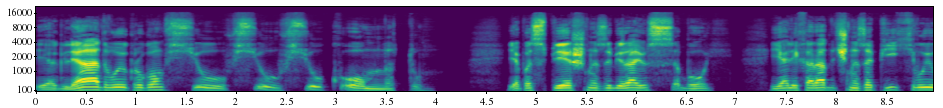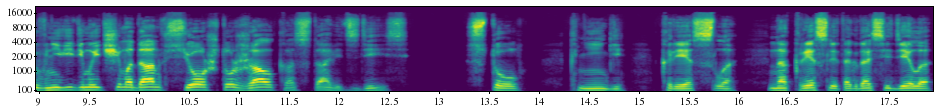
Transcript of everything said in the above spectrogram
и оглядываю кругом всю, всю, всю комнату. Я поспешно забираю с собой, я лихорадочно запихиваю в невидимый чемодан все, что жалко оставить здесь. Стол, книги, кресло. На кресле тогда сидела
